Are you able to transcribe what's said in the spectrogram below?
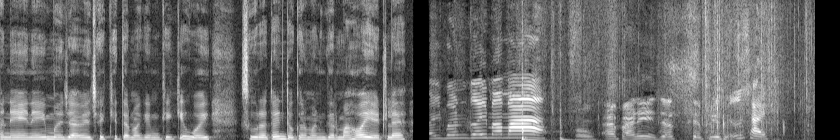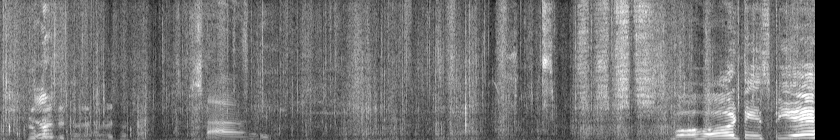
અને એને મજા આવે છે ખેતરમાં કેમ કે કેવું હોય સુરત હોય ને તો ઘરમાં ઘરમાં હોય એટલે બન ગઈ મામા. હવ આ પાણી જગ છે પીવું પેલું એક મિનિટ એક મિનિટ बहुत टेस्टी है।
